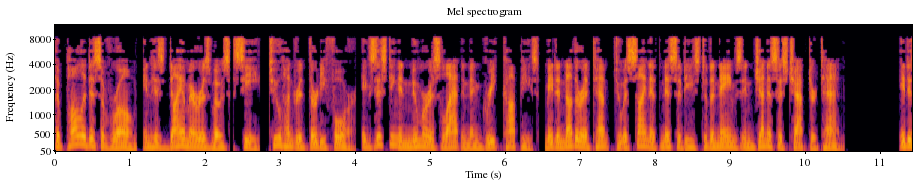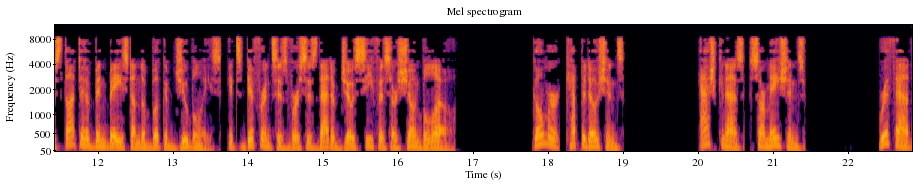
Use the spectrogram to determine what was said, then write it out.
Hippolytus of Rome, in his Diamerismos c. 234, existing in numerous Latin and Greek copies, made another attempt to assign ethnicities to the names in Genesis chapter 10. It is thought to have been based on the Book of Jubilees, its differences versus that of Josephus are shown below. Gomer, Cappadocians Ashkenaz, Sarmatians Riphath,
